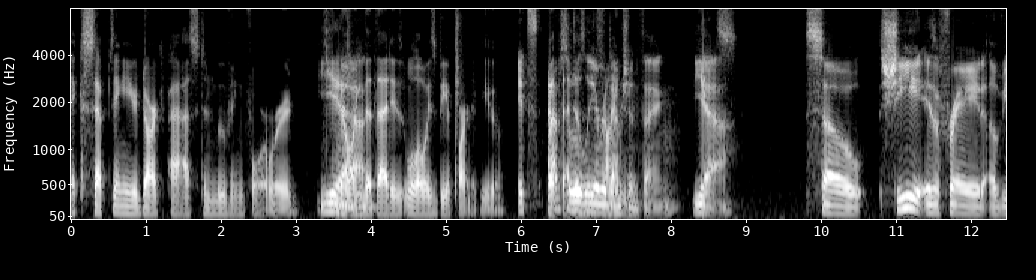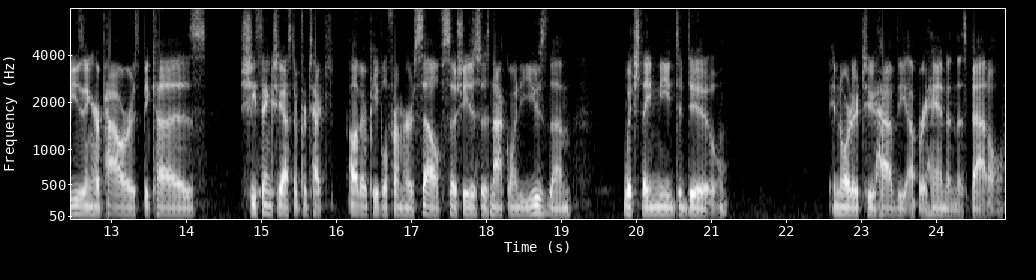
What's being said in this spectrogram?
accepting your dark past and moving forward, Yeah, knowing that that is will always be a part of you. it's absolutely a redemption you. thing. Yeah. Yes. So she is afraid of using her powers because she thinks she has to protect other people from herself. So she just is not going to use them, which they need to do in order to have the upper hand in this battle.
